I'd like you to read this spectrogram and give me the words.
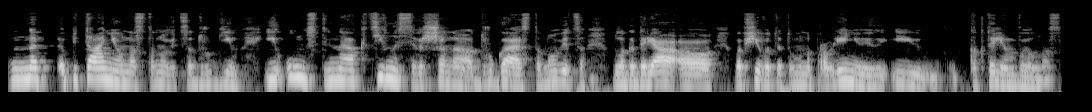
на питание у нас становится другим, и умственная активность совершенно другая становится благодаря э, вообще вот этому направлению и, и коктейлям wellness wellness.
